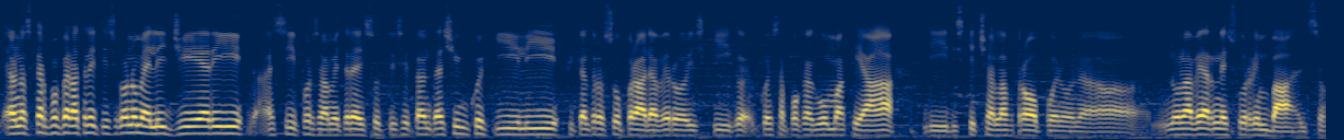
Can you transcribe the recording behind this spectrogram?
È una scarpa per atleti secondo me leggeri eh sì forse la metterei sotto i 75 kg più che altro sopra davvero rischi questa poca gomma che ha di, di schiacciarla troppo e non, non avere nessun rimbalzo.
